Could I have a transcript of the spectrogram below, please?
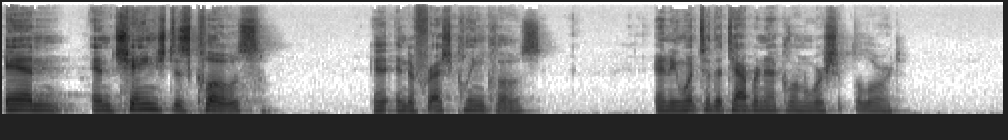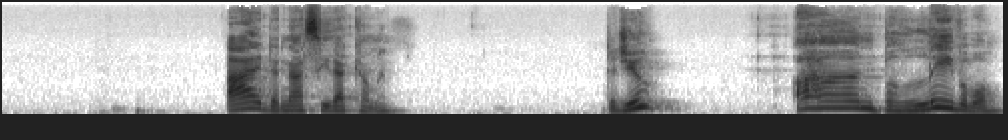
And, and changed his clothes into fresh, clean clothes. And he went to the tabernacle and worshiped the Lord. I did not see that coming. Did you? Unbelievable.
